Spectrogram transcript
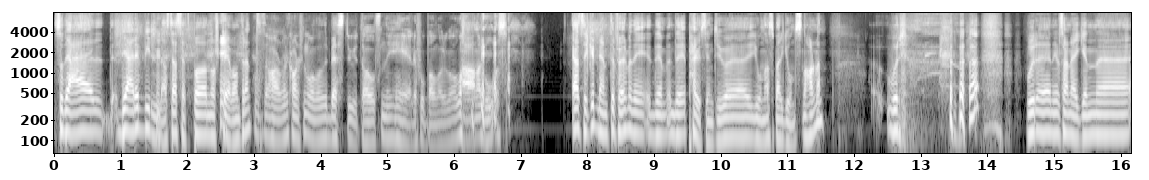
Så det er det, er det villeste jeg har sett på norsk TV, omtrent. Så har han vel kanskje noen av de beste uttalelsene i hele Fotball-Norge òg, Ja, han er god, altså. Jeg har sikkert nevnt det før, men det, det, det pauseintervjuet Jonas Berg Johnsen har med hvor, hvor eh, Nils Arne Eggen eh,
